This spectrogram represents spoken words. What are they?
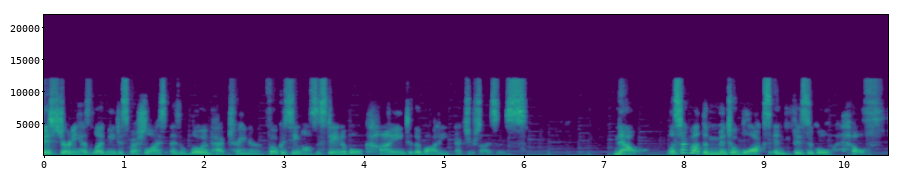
This journey has led me to specialize as a low impact trainer, focusing on sustainable, kind to the body exercises. Now, let's talk about the mental blocks and physical health.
